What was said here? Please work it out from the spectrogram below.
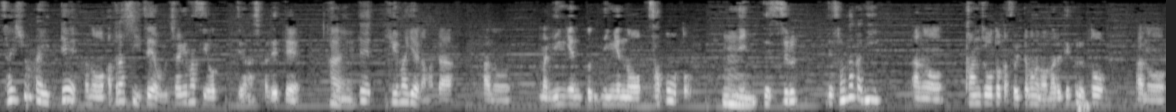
最終回で、あの、新しいゼアを打ち上げますよっていう話が出て、それによって、ヒューマギアがまた、あの、まあ、人間と人間のサポートに徹する。で、その中に、あの、感情とかそういったものが生まれてくると、あの、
